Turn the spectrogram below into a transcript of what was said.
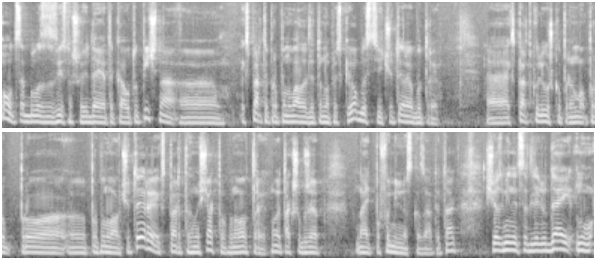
Ну, це була, звісно, що ідея така утопічна. Е, Експерти пропонували для Тернопільської області 4 або 3. Е, Експерт Колюшко е, пропонував 4, експерт Гнущак пропонував 3. Ну і так, щоб вже навіть пофамільно сказати. Так? Що зміниться для людей? Ну,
